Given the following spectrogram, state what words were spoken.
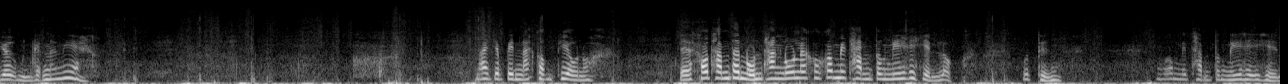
เยอะเหมือนกันนะเนี่ย น่าจะเป็นนักท่องเที่ยวเนาะแต่เขาทำถนนทางนู้นแล้วเขาก็ไม่ทำตรงนี้ให้เห็นหรอก พูดถึงเขาก็ไม่ทำตรงนี้ให้เห็น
